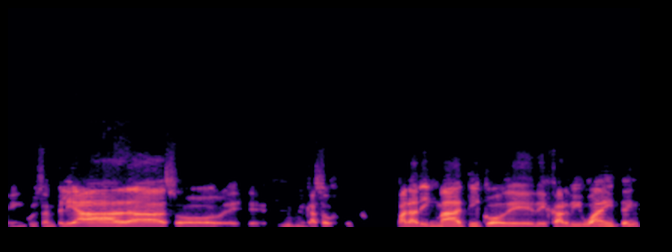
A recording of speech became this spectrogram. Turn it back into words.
incluso empleadas, o este, el caso paradigmático de, Harvey Weinstein,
